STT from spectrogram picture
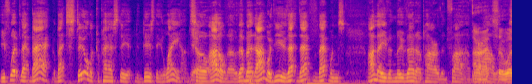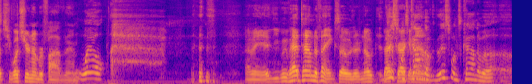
you flip that back, that's still the capacity at Disneyland. So I don't know that, but I'm with you. That that that one's. I may even move that up higher than five. All right. So what's what's your number five then? Well, I mean, it, we've had time to think, so there's no this one's kind now. of this one's kind of a, a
